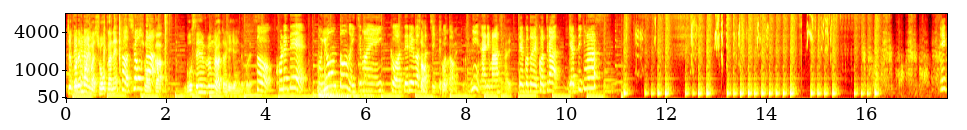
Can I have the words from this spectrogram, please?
じゃあこれもう今消化ね。そう消化。5000円分ぐらい当てなきゃいけないんだこれ。そうこれでもう4等の1万円1個当てれば勝ちってことになります、はい。ということでこちらやっていきます。え1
